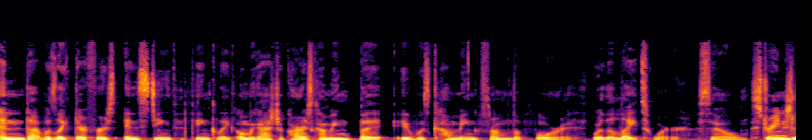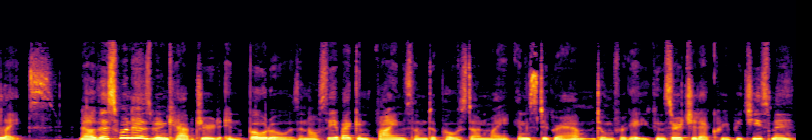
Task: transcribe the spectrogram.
and that was like their first instinct to think like oh my gosh a car is coming but it was coming from the forest where the lights were so strange lights Now, this one has been captured in photos, and I'll see if I can find some to post on my Instagram. Don't forget, you can search it at Creepy Chisme.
